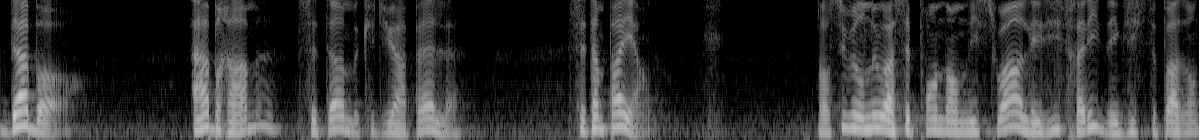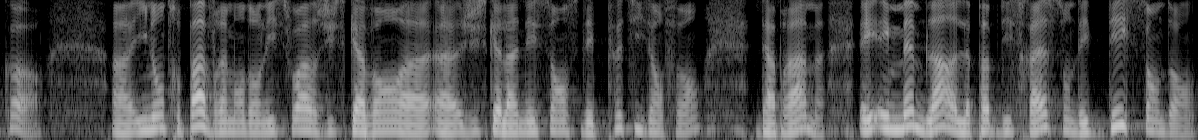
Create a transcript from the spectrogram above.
D'abord, Abraham, cet homme que Dieu appelle, c'est un païen. Alors souvenons-nous, à ce point dans l'histoire, les Israélites n'existent pas encore. Euh, ils n'entrent pas vraiment dans l'histoire euh, euh, jusqu'à la naissance des petits-enfants d'Abraham. Et, même là, le peuple d'Israël sont des descendants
